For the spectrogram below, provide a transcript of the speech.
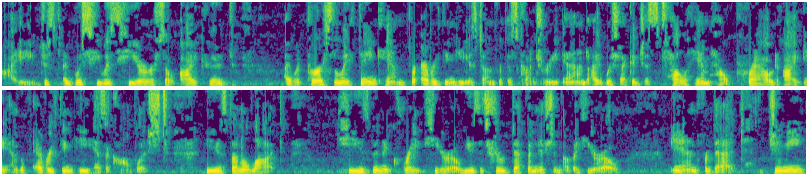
I just I wish he was here so I could. I would personally thank him for everything he has done for this country, and I wish I could just tell him how proud I am of everything he has accomplished. He has done a lot. He has been a great hero. He is a true definition of a hero. And for that, Jimmy,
